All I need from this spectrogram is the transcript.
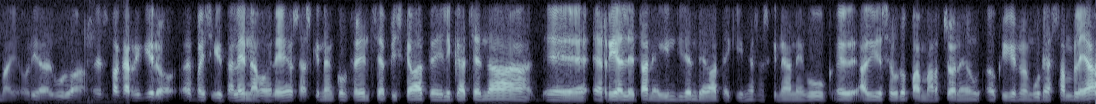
Bai, hori da helburua, ez bakarrik gero, ez baizik eta lehenago ere, oza, azkenean konferentzia pizka bat delikatzen da e, herrialdetan egin diren debatekin, ez? Azkenean egu, e, adibidez Europa martxoan euki genuen gure asamblea,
